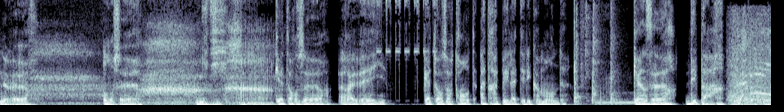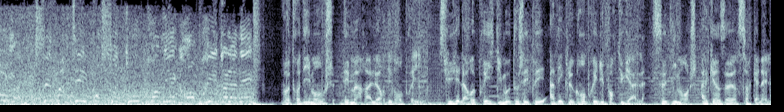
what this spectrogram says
9h, 11h, midi. 14h, réveil. 14h30, attraper la télécommande. 15h, départ. Votre dimanche démarre à l'heure des Grands Prix. Suivez la reprise du MotoGP avec le Grand Prix du Portugal, ce dimanche à 15h sur Canal+.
